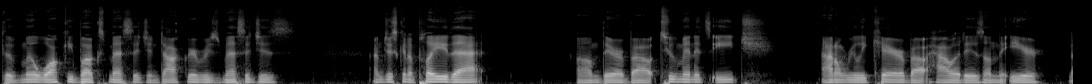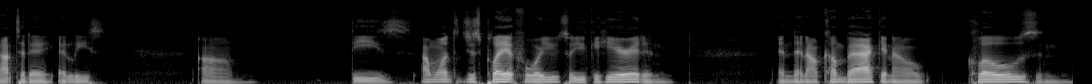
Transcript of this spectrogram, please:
the Milwaukee Bucks message, and Doc Rivers messages. I'm just gonna play that. Um, they're about two minutes each. I don't really care about how it is on the ear, not today at least. Um, these I want to just play it for you so you can hear it and and then I'll come back and I'll close and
